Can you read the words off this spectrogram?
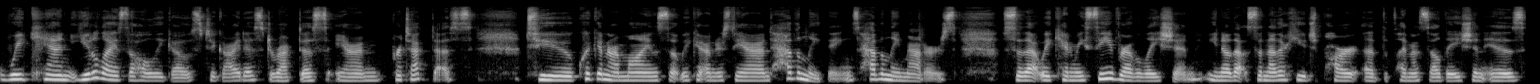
we can utilize the Holy Ghost to guide us, direct us, and protect us, to quicken our minds so that we can understand heavenly things, heavenly matters, so that we can receive revelation. You know, that's another huge part of the plan of salvation is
